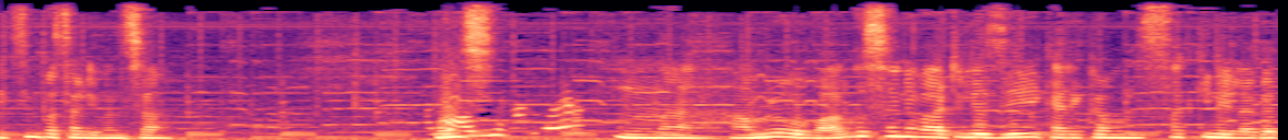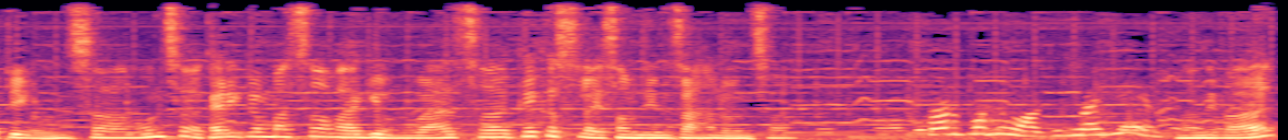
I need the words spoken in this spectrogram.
एकछिन पछाडि? उम्, हाम्रो भएको छैन बाटुलेजी कार्यक्रम सकिने लगतै हुन्छ। हुन्छ कार्यक्रममा सहभागी हुनुभएको छ। के कसलाई सम्झिन चाहनुहुन्छ? धन्यवाद।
